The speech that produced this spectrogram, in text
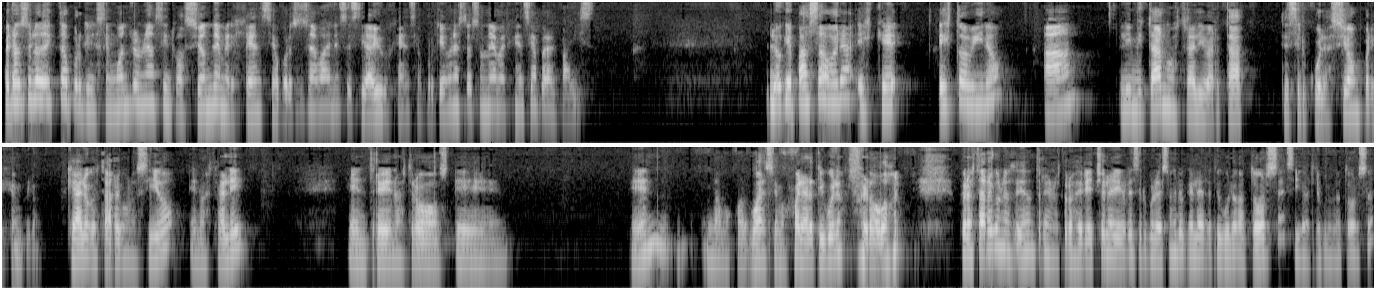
Pero se lo dicta porque se encuentra en una situación de emergencia, por eso se llama necesidad y urgencia, porque es una situación de emergencia para el país. Lo que pasa ahora es que esto vino a limitar nuestra libertad de circulación, por ejemplo, que es algo que está reconocido en nuestra ley, entre nuestros eh, no me acuerdo, bueno, se me fue el artículo, perdón, pero está reconocido entre nuestros derechos la libre circulación, creo que es el artículo 14, sí, el artículo 14.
